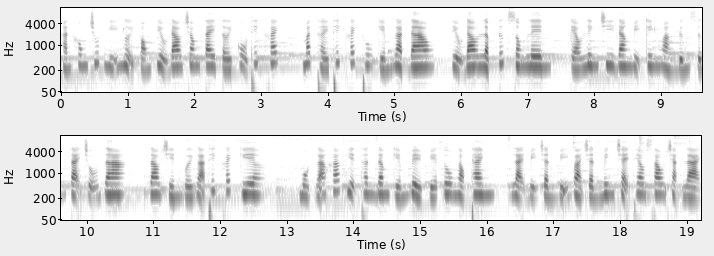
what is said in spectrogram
Hắn không chút nghĩ ngợi phóng tiểu đao trong tay tới cổ thích khách, mắt thấy thích khách thu kiếm gạt đao, tiểu đao lập tức xông lên, kéo Linh Chi đang bị kinh hoàng đứng sững tại chỗ ra, giao chiến với gã thích khách kia. Một gã khác hiện thân đâm kiếm về phía Tô Ngọc Thanh, lại bị Trần Vĩ và Trần Minh chạy theo sau chặn lại.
